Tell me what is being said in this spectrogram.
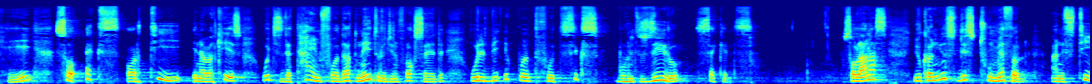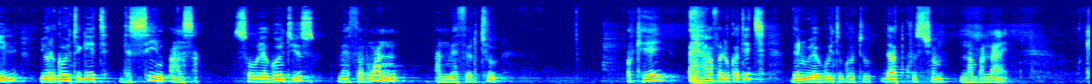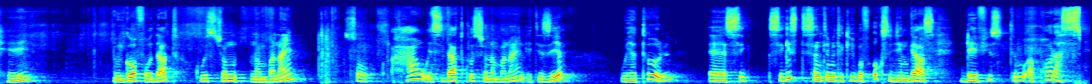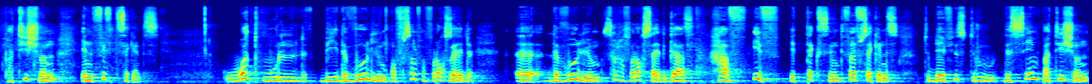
Okay, so x or t in our case, which is the time for that nitrogen dioxide, will be equal to 46.0 seconds. So learners, you can use these two methods and still you are going to get the same answer. So we are going to use method 1 and method 2. Okay, have a look at it. Then we are going to go to that question number 9. Okay, we go for that question number 9. So how is that question number 9? It is here. We are told a 60 centimeter cube of oxygen gas diffused through a porous partition in 50 seconds. What would be the volume of sulfur peroxide, uh, the volume sulfur peroxide gas have if it takes 75 seconds to diffuse through the same partition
